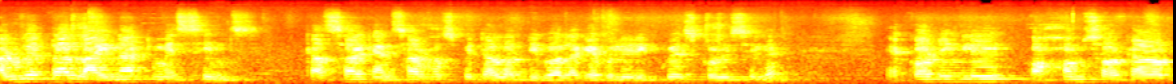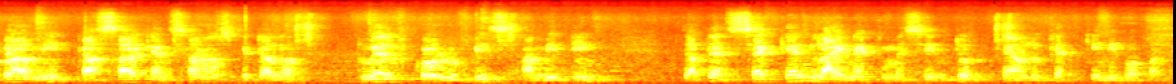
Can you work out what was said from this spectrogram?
আৰু এটা লাইনাক মেচিনছ কাছাৰ কেঞ্চাৰ হস্পিটেলত দিব লাগে বুলি ৰিকুৱেষ্ট কৰিছিলে। একৰ্ডিংলি অসম চৰকাৰৰ পৰা আমি কাছাৰ কেঞ্চাৰ হস্পিটেলত টুৱেলভ ক্ৰ'ৰ ৰুপিজ আমি দিম, যাতে ছেকেণ্ড লাইনেক মেচিনটো তেওঁলোকে কিনিব পাৰে।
